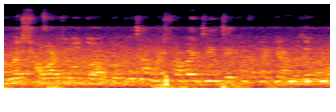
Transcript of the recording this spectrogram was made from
আমরা সবার জন্য দরকার করছি আমরা সবাই যে যেখানে থাকি আমরা যেখানে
